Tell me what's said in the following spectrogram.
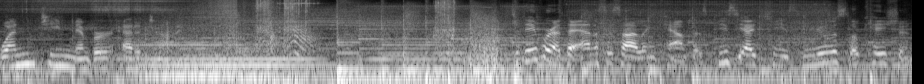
one team member at a time. Today we're at the Annacis Island campus, BCIT's newest location.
